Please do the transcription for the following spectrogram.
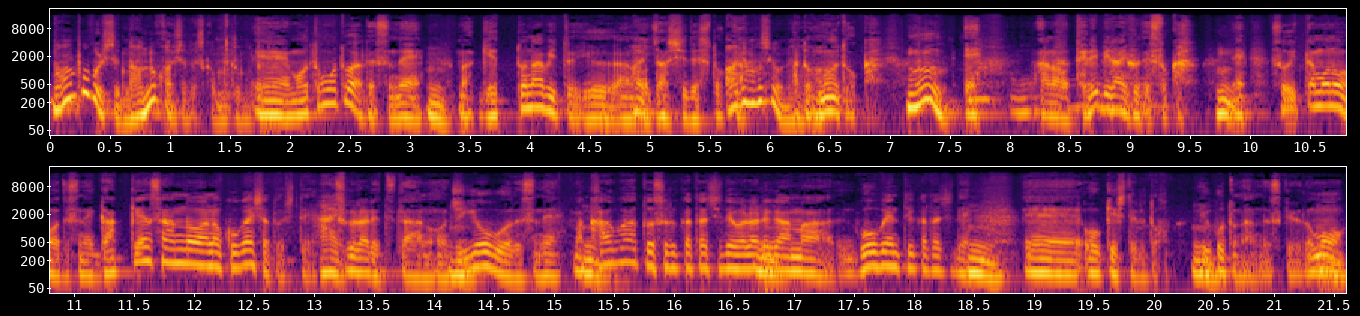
ワンパブリッシュって何の会社ですか、もともと。えー、もともとはですね、うん、まあ、 GetNavi というあの、雑誌ですとか、ありますよね。あと、ムーとか、ムー。え、あの、テレビライフですとか、うん、えそういったものをですね、学研さんのあの、子会社として作られてた、あの、事業部をですね、まあ、カーブアウトする形で我々が、まあ、合弁という形で、うん、えー、お受けしているということなんですけれども、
